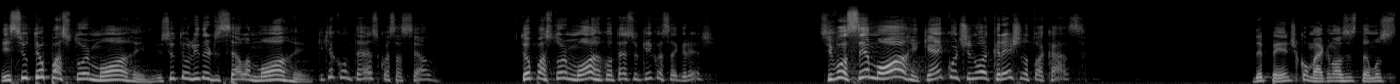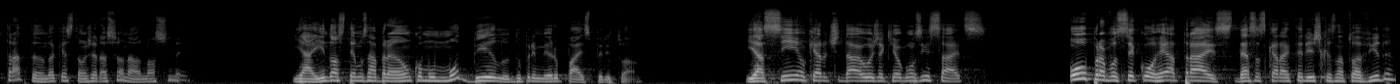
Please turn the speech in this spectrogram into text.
e se o teu pastor morre? E se o teu líder de cela morre? O que, que acontece com essa cela? Se o teu pastor morre, acontece o que com essa igreja? Se você morre, quem é que continua crente na tua casa? Depende de como é que nós estamos tratando a questão geracional no nosso meio. E aí nós temos Abraão como modelo do primeiro pai espiritual. E assim eu quero te dar hoje aqui alguns insights. Ou para você correr atrás dessas características na tua vida,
